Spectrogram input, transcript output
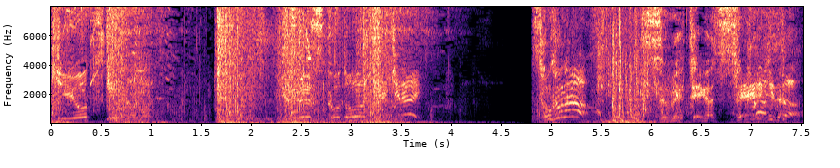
気をつけたま許すことはできない。そこだ。全てが正義だ。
